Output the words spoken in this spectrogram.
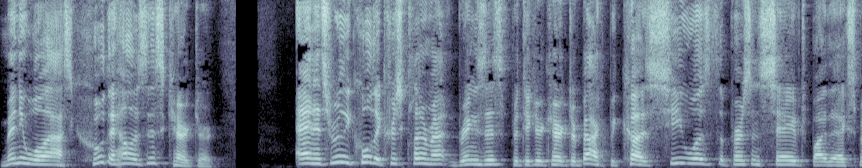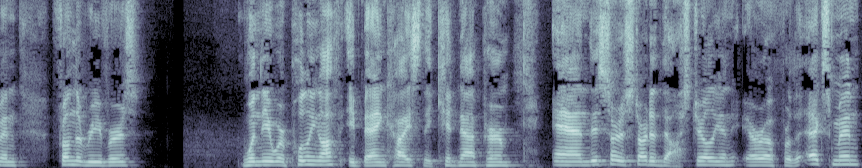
Many will ask, who the hell is this character? And it's really cool that Chris Claremont brings this particular character back because she was the person saved by the X Men from the Reavers. When they were pulling off a bank heist, they kidnapped her. And this sort of started the Australian era for the X Men.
